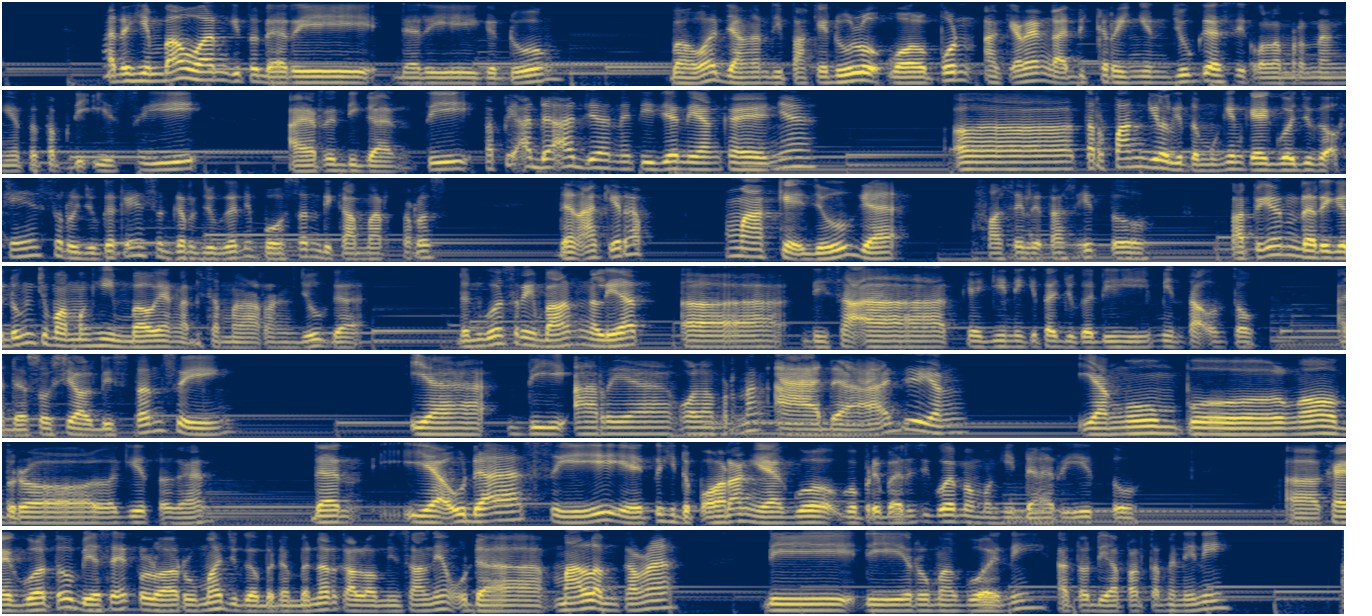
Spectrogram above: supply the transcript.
ada himbauan gitu dari dari gedung bahwa jangan dipakai dulu walaupun akhirnya nggak dikeringin juga sih kolam renangnya tetap diisi airnya diganti tapi ada aja netizen yang kayaknya uh, terpanggil gitu. Mungkin kayak gue juga oke okay, seru juga kayak seger juga nih bosen di kamar terus. Dan akhirnya make juga fasilitas itu. Tapi kan dari gedung cuma menghimbau yang nggak bisa melarang juga. Dan gue sering banget ngeliat uh, di saat kayak gini kita juga diminta untuk ada social distancing ya di area kolam renang ada aja yang yang ngumpul ngobrol gitu kan. Dan ya udah sih ya itu hidup orang ya. Gue gue pribadi sih gue emang menghindari itu. Uh, kayak gue tuh biasanya keluar rumah juga bener-bener kalau misalnya udah malam. Karena di di rumah gue ini atau di apartemen ini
